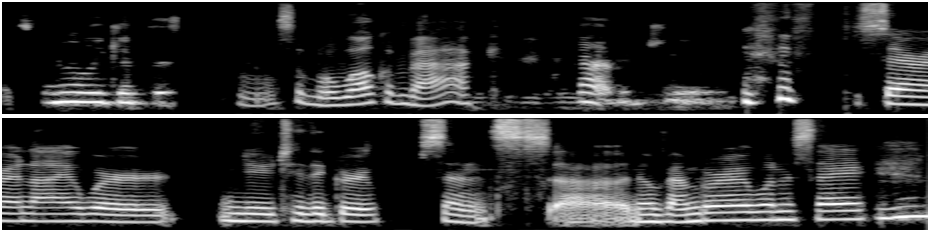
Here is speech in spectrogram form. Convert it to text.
it's been really good this Awesome. Well, welcome back. Yeah, thank you. Sarah and I were new to the group since uh, November, I want to say. Mm-hmm.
